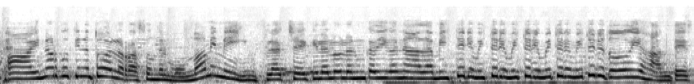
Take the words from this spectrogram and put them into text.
Ay, Nardo tiene toda la razón del mundo. A mí me infla, che, que la Lola nunca diga nada. Misterio, misterio, misterio, misterio, misterio, todos días antes.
